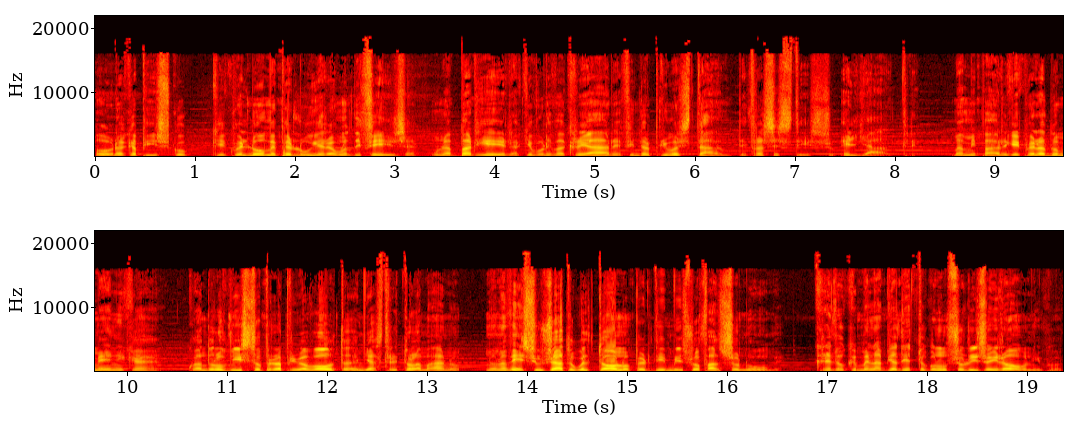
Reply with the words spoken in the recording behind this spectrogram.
Ora capisco che quel nome per lui era una difesa, una barriera che voleva creare fin dal primo istante fra se stesso e gli altri ma mi pare che quella domenica, quando l'ho visto per la prima volta e mi ha stretto la mano, non avesse usato quel tono per dirmi il suo falso nome. Credo che me l'abbia detto con un sorriso ironico,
